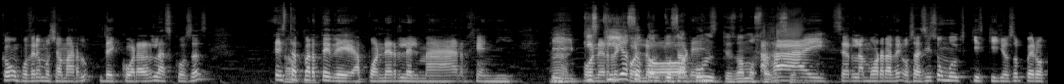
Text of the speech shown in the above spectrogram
¿cómo podremos llamarlo? Decorar las cosas. Esta parte de a ponerle el margen y, y Ah, ponerle quisquilloso con tus colores. apuntes, vamos a Ajá, decir. y ser la morra de, o sea, sí soy muy quisquilloso, pero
